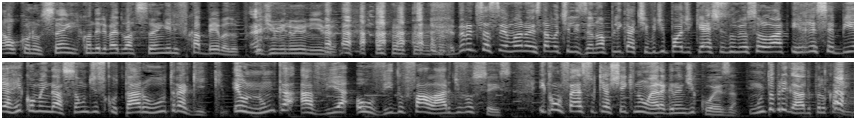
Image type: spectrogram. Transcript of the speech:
álcool no sangue que quando ele vai doar sangue ele fica bêbado, porque diminui o nível. Durante essa semana eu estava utilizando um aplicativo de podcasts no meu celular e recebi a recomendação de escutar o Ultra Geek. Eu nunca havia ouvido falar de vocês e confesso que achei que não era grande coisa. Muito obrigado pelo carinho.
